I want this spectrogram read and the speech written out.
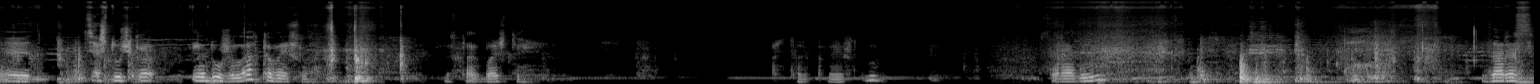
Е, Ця штучка не дуже легка вийшла. Ось так, бачите. Ось так вийшло. Всередині. Зараз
